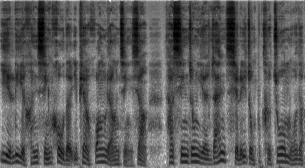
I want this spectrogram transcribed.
屹立横行后的一片荒凉景象，他心中也燃起了一种不可捉摸的、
